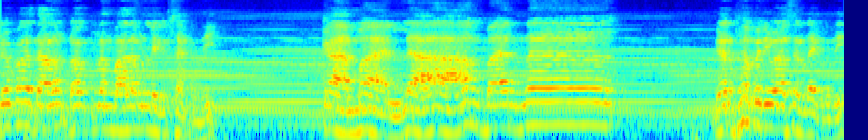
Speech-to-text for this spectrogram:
രൂപകതാളം ഡോക്ടർ ബാലമുള്ളി കൃഷ്ണകൃതി കമലാംബന. ഗർഭപരിവാസരുടെ കൃതി.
